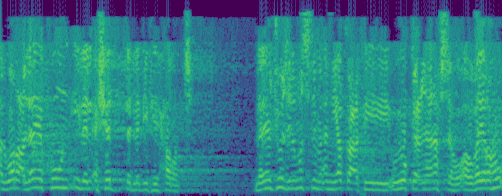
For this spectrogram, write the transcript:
الورع لا يكون إلى الأشد الذي فيه حرج. لا يجوز للمسلم أن يقع في ويوقع نفسه أو غيره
